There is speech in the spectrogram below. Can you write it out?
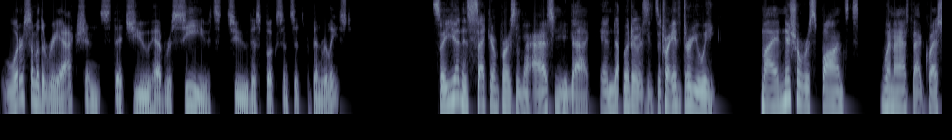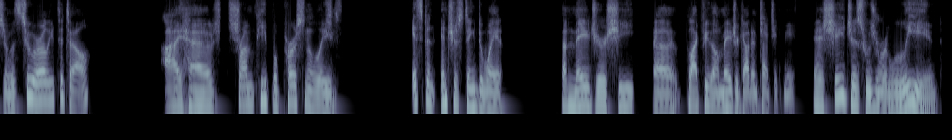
what are some of the reactions that you have received to this book since it's been released. So you're the second person to ask me that in what is it, in three weeks. My initial response when I asked that question was too early to tell. I have from people personally, it's been interesting to wait. A major, she, uh, black female major got in touch with me and she just was relieved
